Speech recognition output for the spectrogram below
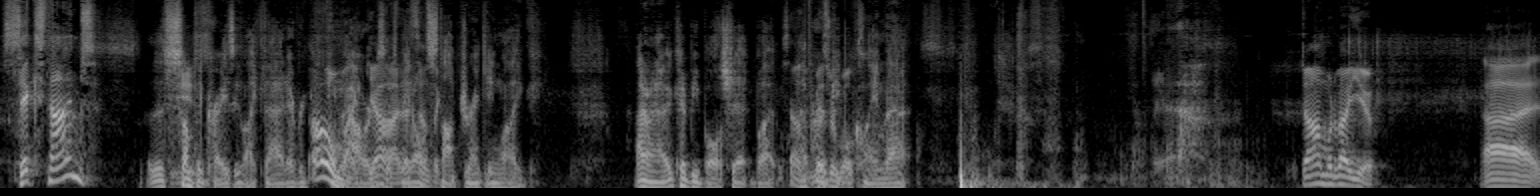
Six times? There's something crazy like that every Oh few hours God, if they don't sounds like- stop drinking. Like, I don't know, it could be bullshit, but Sounds I've heard miserable. people claim that. yeah Dom, what about you? Uh,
